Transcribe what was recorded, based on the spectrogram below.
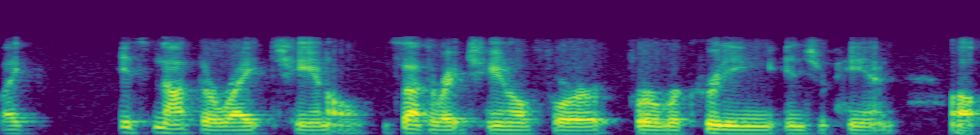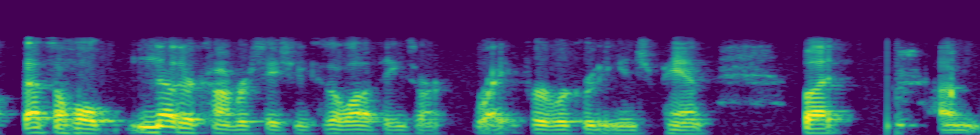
like it's not the right channel. It's not the right channel for for recruiting in Japan. Well, that's a whole another conversation because a lot of things aren't right for recruiting in Japan. But um,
